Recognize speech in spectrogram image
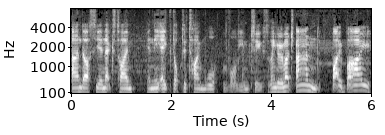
and I'll see you next time in the 8th Doctor Time War Volume 2. So thank you very much, and bye bye.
